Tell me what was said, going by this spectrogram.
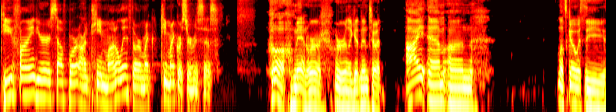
Do you find yourself more on team monolith or micro, team microservices? Oh man, we're we're really getting into it. I am on. Let's go with the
